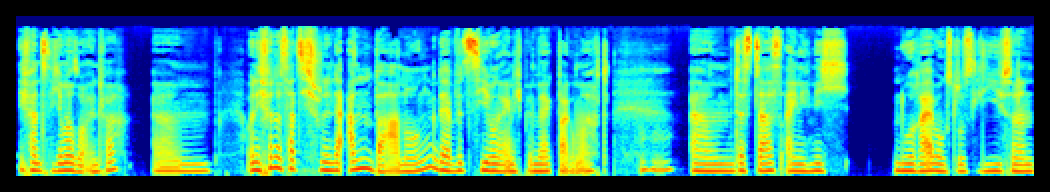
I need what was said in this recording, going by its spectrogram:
ich fand es nicht immer so einfach. Ähm, und ich finde, das hat sich schon in der Anbahnung der Beziehung eigentlich bemerkbar gemacht, Mhm. ähm, dass das eigentlich nicht nur reibungslos lief, sondern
